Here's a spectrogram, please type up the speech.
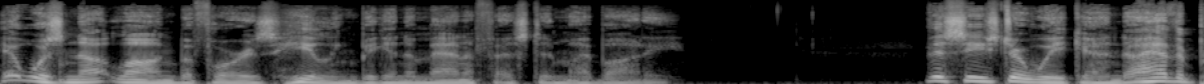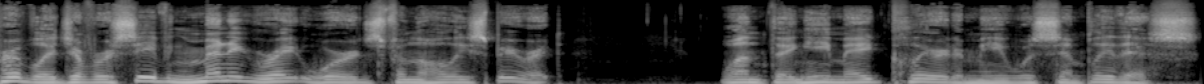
It was not long before his healing began to manifest in my body. This Easter weekend, I had the privilege of receiving many great words from the Holy Spirit. One thing he made clear to me was simply this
